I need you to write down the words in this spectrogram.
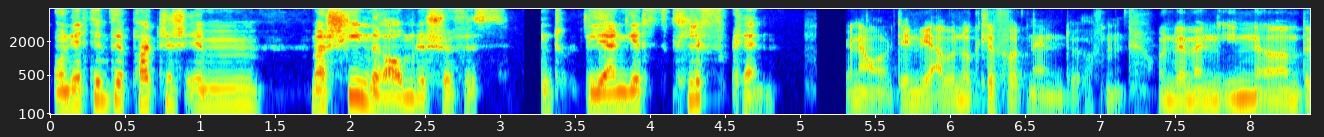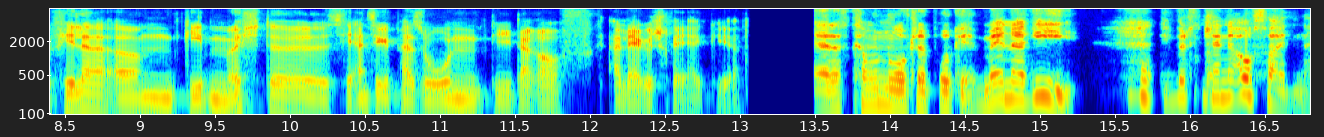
und jetzt sind wir praktisch im Maschinenraum des Schiffes und lernen jetzt Cliff kennen. Genau, den wir aber nur Clifford nennen dürfen. Und wenn man ihnen ähm, Befehle ähm, geben möchte, ist die einzige Person, die darauf allergisch reagiert. Ja, das kann man nur auf der Brücke. Mehr Energie. Die wird nicht lange aushalten.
